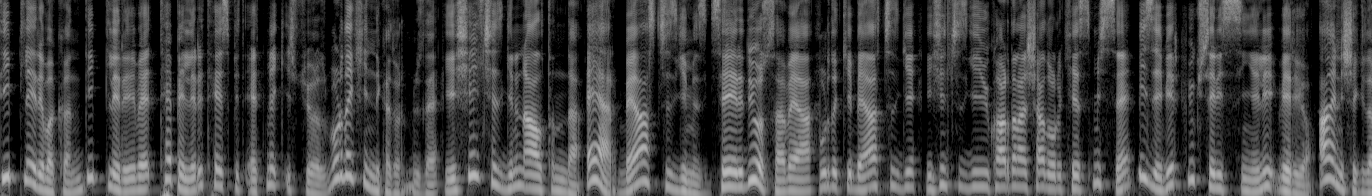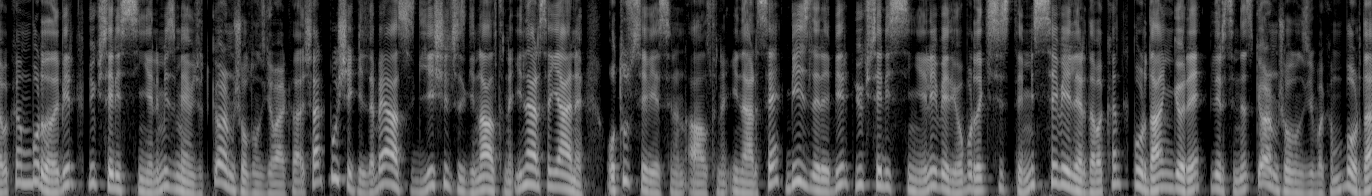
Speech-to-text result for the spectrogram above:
Dipleri bakın dipleri ve tepeleri tespit etmek istiyoruz. Buradaki indikatörümüzde yeşil çizginin altında eğer beyaz çizgimiz seyrediyorsa veya buradaki beyaz çizgi yeşil çizgiyi yukarıdan aşağı doğru kesmişse bize bir yükseliş sinyali veriyor. Aynı şekilde bakın burada da bir yükseliş sinyalimiz mevcut. Görmüş olduğunuz gibi arkadaşlar bu şekilde beyaz çizgi yeşil çizginin altına inerse yani 30 seviyesinin altına inerse bizlere bir yükseliş sinyali veriyor. Buradaki sistemimiz seviyeleri de bakın buradan görebilirsiniz. Görmüş olduğunuz gibi bakın burada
